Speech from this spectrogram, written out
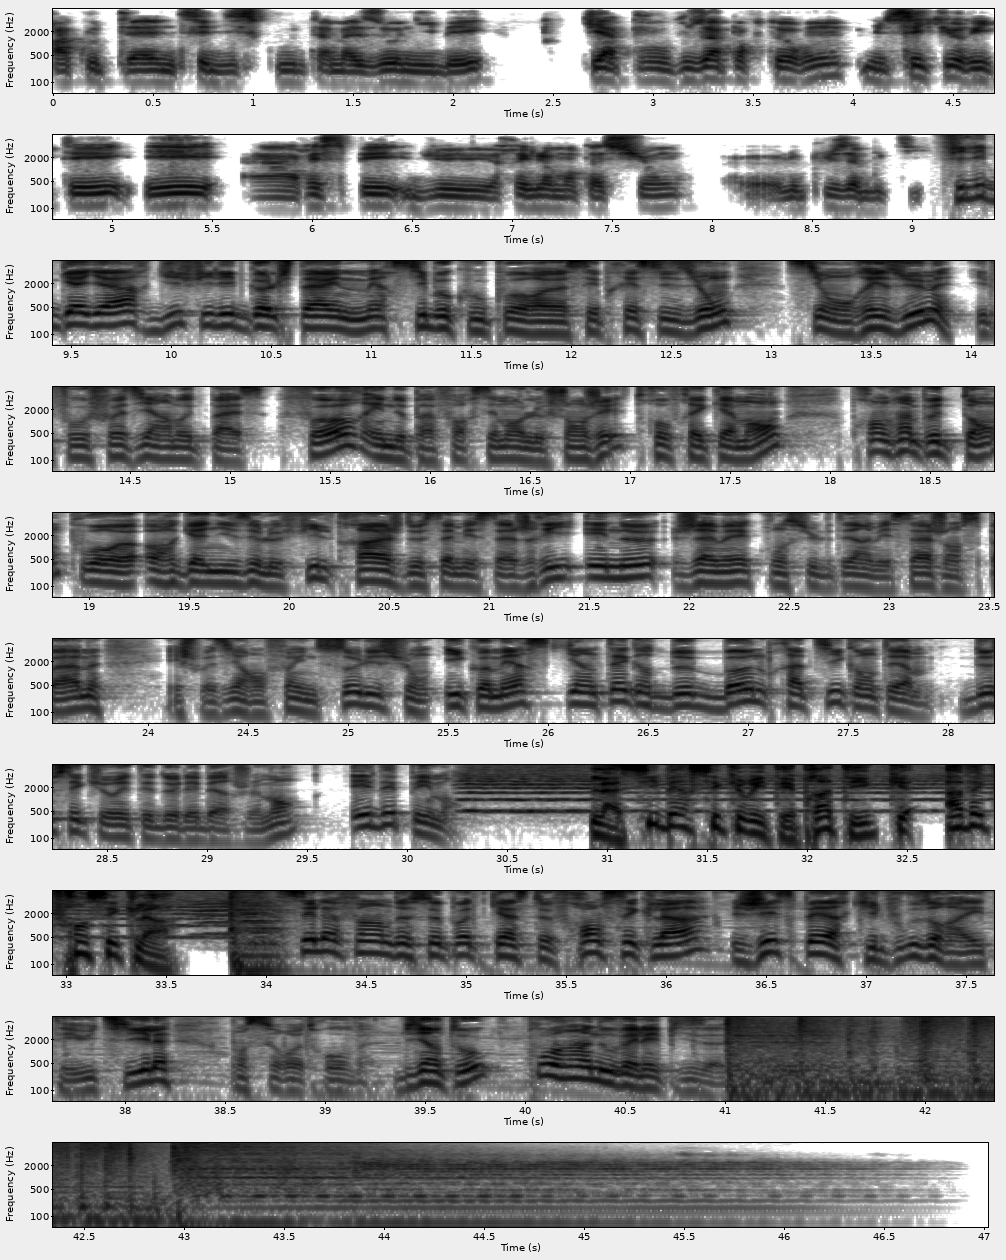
Rakuten, Cdiscount, Amazon, eBay, qui vous apporteront une sécurité et un respect du réglementation euh, le plus abouti. Philippe Gaillard, Guy-Philippe Goldstein, merci beaucoup pour euh, ces précisions. Si on résume, il faut choisir un mot de passe fort et ne pas forcément le changer trop fréquemment, prendre un peu de temps pour euh, organiser le filtrage de sa messagerie et ne jamais consulter un message en spam et choisir enfin une solution e-commerce qui intègre de bonnes pratiques en termes de sécurité de l'hébergement et des paiements. La cybersécurité pratique avec France Éclat. C'est la fin de ce podcast France Éclat. J'espère qu'il vous aura été utile. On se retrouve bientôt pour un nouvel épisode.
